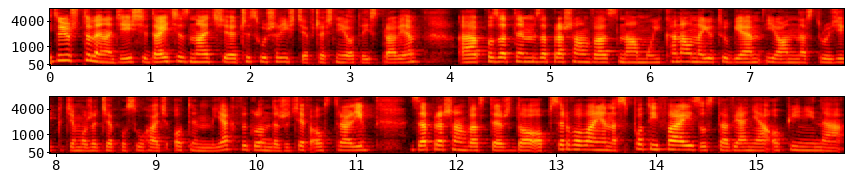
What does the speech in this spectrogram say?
I to już tyle na dziś. Dajcie znać, e, czy słyszeliście wcześniej o tej sprawie. A poza tym zapraszam Was na mój kanał na YouTubie Joanna Struzik, gdzie możecie posłuchać o tym, jak wygląda życie w Australii. Zapraszam Was też do obserwowania na Spotify, zostawiania opinii na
